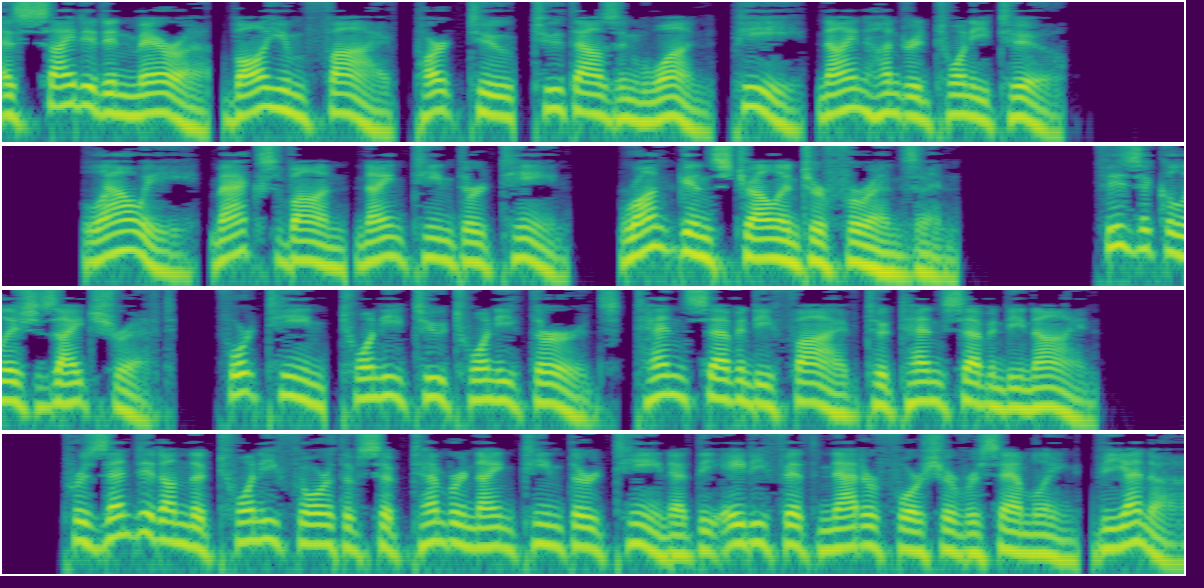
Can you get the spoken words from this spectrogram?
As cited in Mehra, Volume 5, Part 2, 2001, p. 922. Laue, Max von 1913. Röntgenstrahlinterferenzen. Physikalische Zeitschrift. 14 22 23, 1075–1079. Presented on 24 September 1913 at the 85th Naturforscherversammlung, Vienna,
